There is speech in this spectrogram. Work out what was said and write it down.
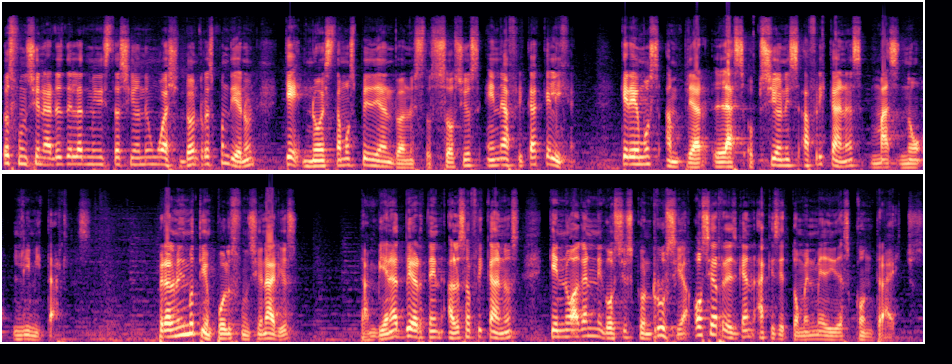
los funcionarios de la administración de Washington respondieron que no estamos pidiendo a nuestros socios en África que elijan. Queremos ampliar las opciones africanas, más no limitarlas. Pero al mismo tiempo los funcionarios también advierten a los africanos que no hagan negocios con Rusia o se arriesgan a que se tomen medidas contra ellos.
